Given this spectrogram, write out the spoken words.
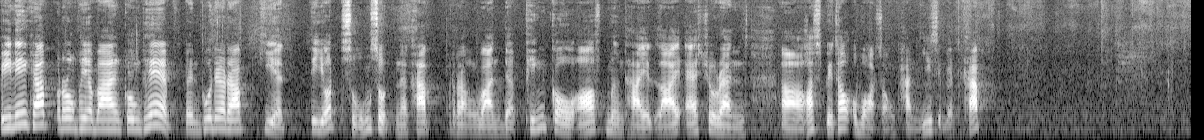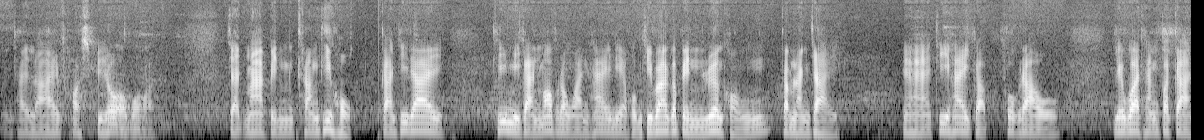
ปีนี้ครับโรงพยาบาลกรุงเทพเป็นผู้ได้รับเกียรติยศสูงสุดนะครับรางวัล The Pink Gold of เมืองไทย Life Assurance Hospital Award 2021 ครับเมืองไทยไลฟ์ฮอสพิทอลอวอร์ดจัดมาเป็นครั้งที่ 6 การที่ได้ที่มีการมอบรางวัลให้เนี่ยผมคิดว่าก็เป็นเรื่องของกำลังใจนะฮะที่ให้กับพวกเราเรียกว่าทั้งประกัน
